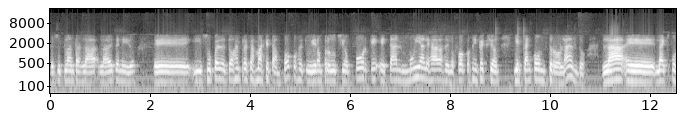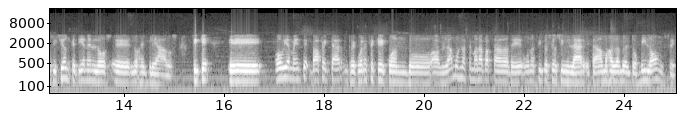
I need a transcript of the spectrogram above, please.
de sus plantas la, la ha detenido. eh, y supe de dos empresas más que tampoco detuvieron producción porque están muy alejadas de los focos de infección y están controlando la, eh, la exposición que tienen los, eh, los empleados. Así que eh, obviamente va a afectar, recuérdense que cuando hablamos la semana pasada de una situación similar, estábamos hablando del 2011,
